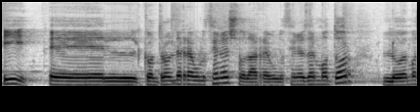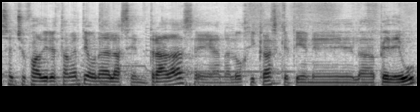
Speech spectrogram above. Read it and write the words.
Y eh, el control de revoluciones o las revoluciones del motor lo hemos enchufado directamente a una de las entradas eh, analógicas que tiene la PDU,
